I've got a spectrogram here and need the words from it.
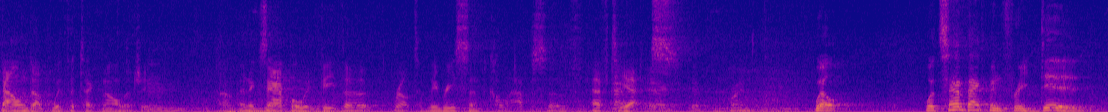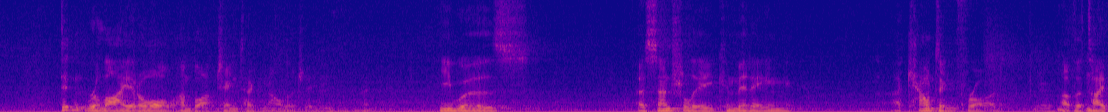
bound up with the technology. Mm-hmm. Uh, an example would be the relatively recent collapse of FTX, right? Well, what Sam Bankman-Fried did didn't rely at all on blockchain technology. Mm-hmm. Right? He was essentially committing accounting fraud yeah. of the type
